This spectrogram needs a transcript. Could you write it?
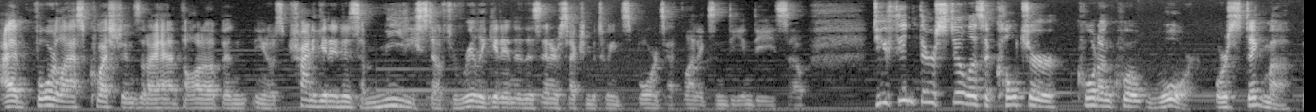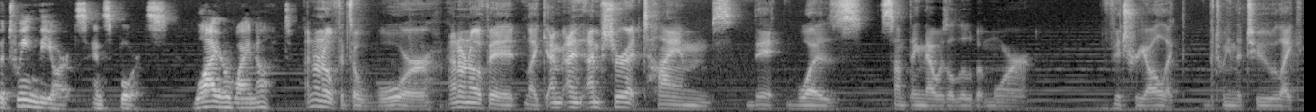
I had four last questions that I had thought up, and you know, trying to get into some meaty stuff to really get into this intersection between sports, athletics, and D and D. So, do you think there still is a culture, quote unquote, war or stigma between the arts and sports? Why or why not? I don't know if it's a war. I don't know if it like I'm I'm sure at times it was something that was a little bit more vitriolic between the two, like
